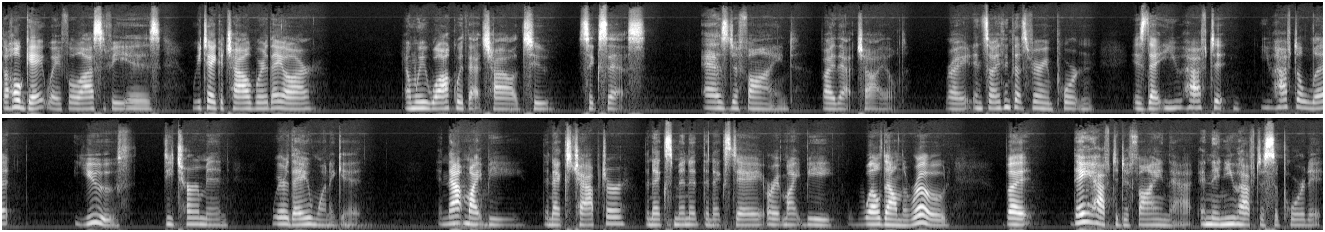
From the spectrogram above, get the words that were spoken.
the whole gateway philosophy is we take a child where they are and we walk with that child to success as defined by that child right? And so I think that's very important is that you have to you have to let youth determine where they want to get. And that might be the next chapter, the next minute, the next day, or it might be well down the road, but they have to define that and then you have to support it.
